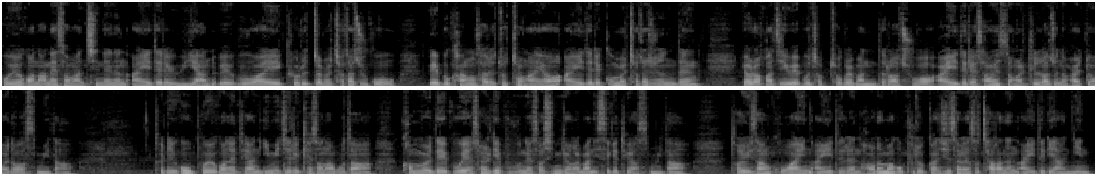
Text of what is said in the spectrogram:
보육원 안에서만 지내는 아이들을 위한 외부와의 교류점을 찾아주고 외부 강사를 초청하여 아이들의 꿈을 찾아주는 등 여러 가지 외부 접촉을 만들어 주어 아이들의 사회성을 길러주는 활동을 넣었습니다. 그리고 보육원에 대한 이미지를 개선하고자 건물 내부의 설계 부분에서 신경을 많이 쓰게 되었습니다. 더 이상 고아인 아이들은 허름하고 부족한 시설에서 자라는 아이들이 아닌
